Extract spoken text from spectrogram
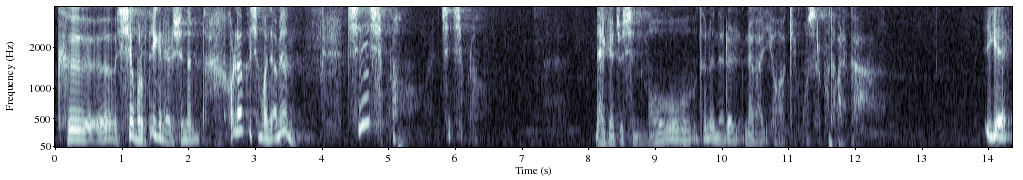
그 시험으로부터 이겨낼 수 있는 다 홀란 것이 뭐냐면 진심으로, 진심으로. 내게 주신 모든 은혜를 내가 여호와께 무엇으로 보답할까? 이게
